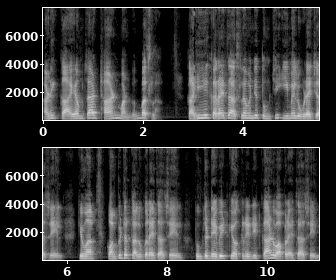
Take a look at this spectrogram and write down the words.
आणि कायमचा ठाण मांडून बसला. काहीही करायचं असलं म्हणजे तुमची ईमेल उघडायची असेल किंवा कॉम्प्युटर चालू करायचं असेल तुमचं डेबिट किंवा क्रेडिट कार्ड वापरायचं असेल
